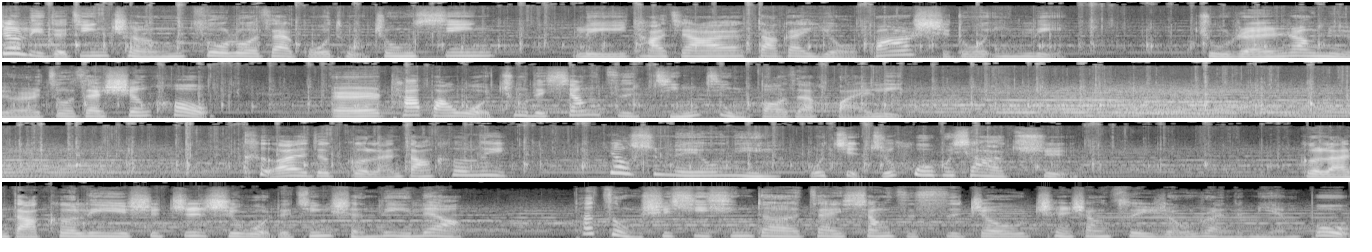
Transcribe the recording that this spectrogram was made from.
这里的京城坐落在国土中心，离他家大概有八十多英里。主人让女儿坐在身后，而他把我住的箱子紧紧抱在怀里。可爱的葛兰达克利，要是没有你，我简直活不下去。葛兰达克利是支持我的精神力量，他总是细心地在箱子四周衬上最柔软的棉布，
